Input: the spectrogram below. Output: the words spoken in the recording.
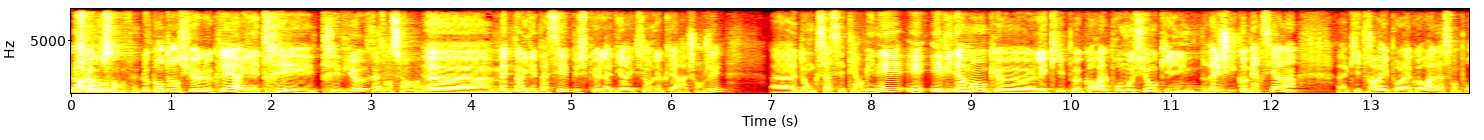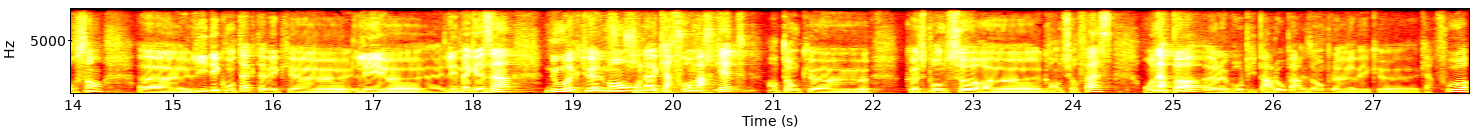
Alors le, le, contentieux Leclerc, il est très très vieux, très ancien. Euh, maintenant, il est passé puisque la direction de Leclerc a changé. Euh, donc ça c'est terminé. Et évidemment que l'équipe Chorale Promotion, qui est une régie commerciale, hein, euh, qui travaille pour la chorale à 100%, euh, lit des contacts avec les, les, magasins. Nous actuellement, on a Carrefour Market en tant que, que sponsor grande surface. On n'a pas le groupe Iparlo par exemple avec Carrefour.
